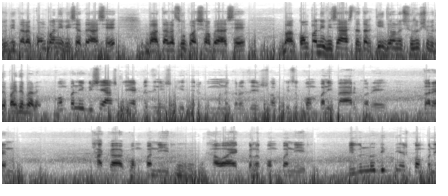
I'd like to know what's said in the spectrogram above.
যদি তারা কোম্পানি ভিসাতে আসে বা তারা সুপার শপে আসে বা কোম্পানি ভিসা আসতে তার কি ধরনের সুযোগ সুবিধা পাইতে পারে? কোম্পানি বিষয়ে আসলে একটা জিনিস কি যেরকম মনে করো যে সব কিছু কোম্পানি বায়ার করে। ধরেন থাকা কোম্পানির। খাওয়া একবেলা কোম্পানির বিভিন্ন দিক দিয়ে কোম্পানি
